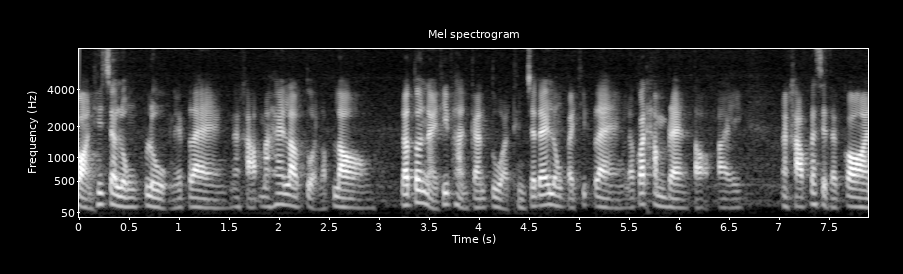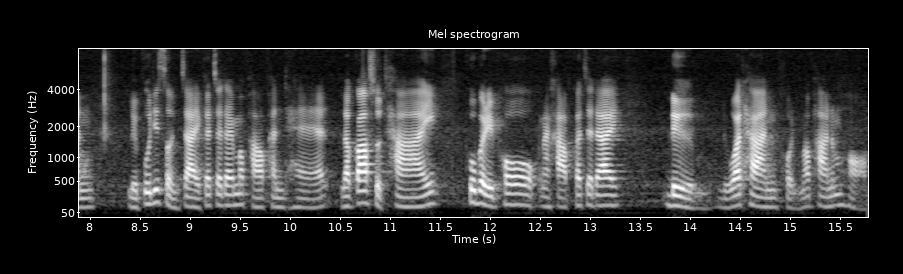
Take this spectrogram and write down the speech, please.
ก่อนที่จะลงปลูกในแปลงนะครับมาให้เราตรวจรับรอง แล้วต้นไหนที่ผ่านการตรวจถึงจะได้ลงไปที่แปลง แล้วก็ทำแบรนด์ต่อไปนะครับเกษตรกรหรือผู้ที่สนใจก็จะได้มะพร้าวพันธุ์แท้ แล้วก็สุดท้าย ผู้บริโภคนะครับก็จะได้ดื่มหรือว่าทานผลมะพร้าวน้ำหอม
